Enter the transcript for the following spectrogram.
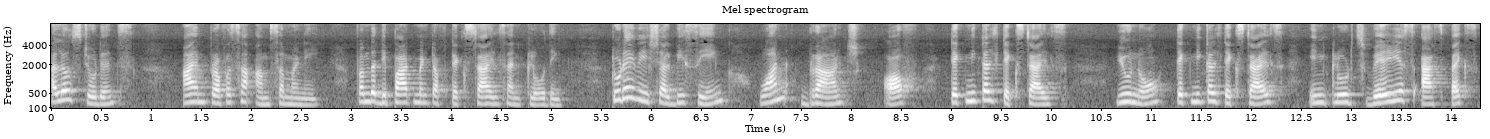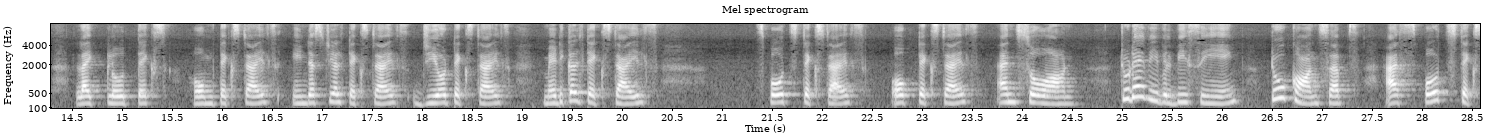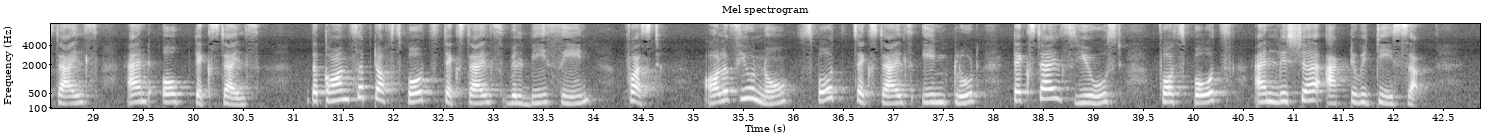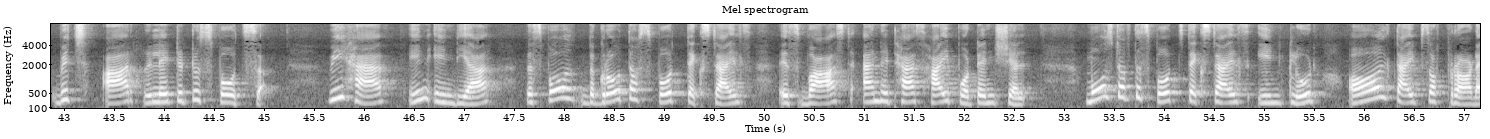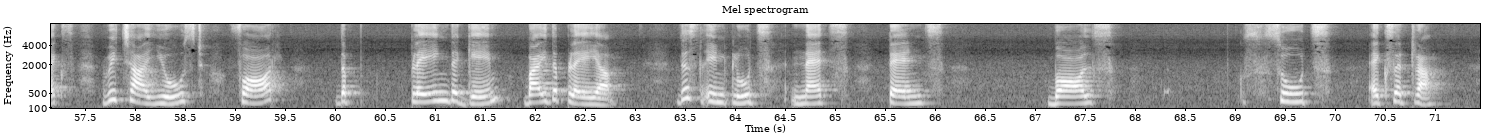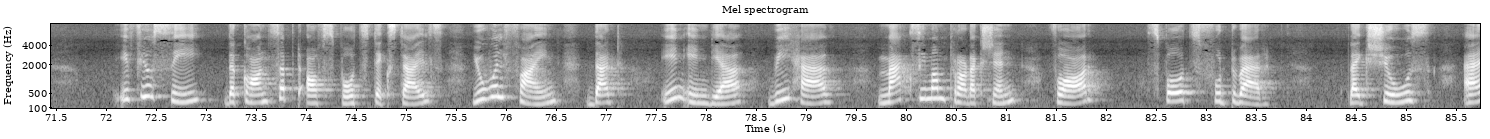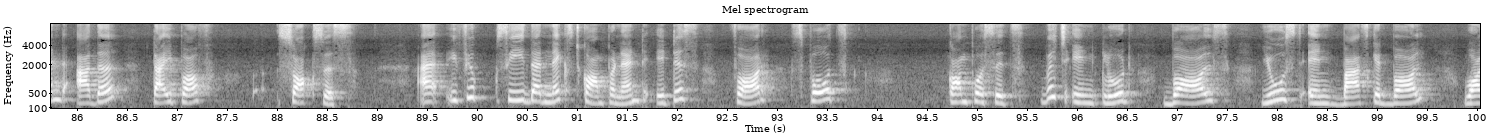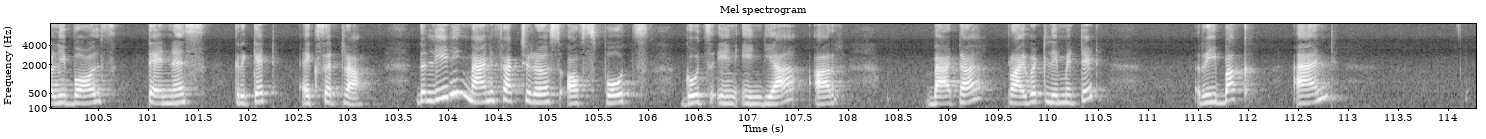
Hello students, I am Professor Amsamani from the Department of Textiles and Clothing. Today we shall be seeing one branch of technical textiles. You know technical textiles includes various aspects like cloth tex, home textiles, industrial textiles, geotextiles, medical textiles, sports textiles, Oeko textiles and so on. Today we will be seeing two concepts as sports textiles and Oeko textiles. The concept of sports textiles will be seen first. All of you know sports textiles include textiles used for sports and leisure activities which are related to sports. We have in India the, sport, the growth of sport textiles is vast and it has high potential. Most of the sports textiles include all types of products which are used for the playing the game by the player. This includes nets, tents, balls, suits, etc. If you see the concept of sports textiles, you will find that in India we have maximum production for sports footwear like shoes and other type of socks. Uh, if you see the next component, it is for sports composites which include balls used in basketball, volleyballs, tennis, cricket, etc. The leading manufacturers of sports goods in India are Bata Private Limited, Reebok and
